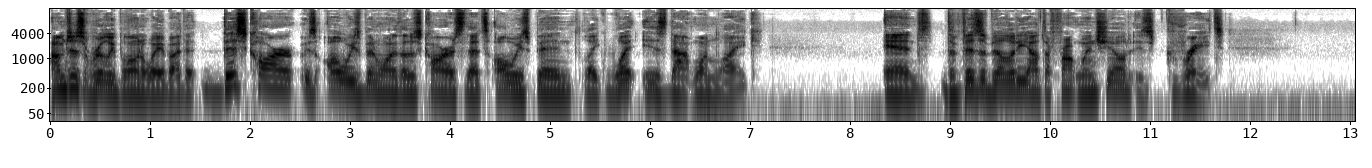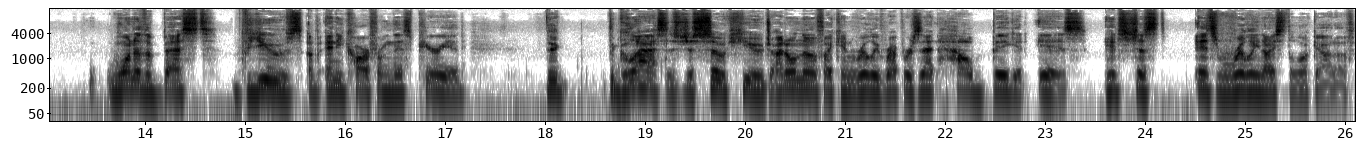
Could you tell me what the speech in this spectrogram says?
I'm just really blown away by that. This car has always been one of those cars that's always been like, what is that one like? And the visibility out the front windshield is great. One of the best views of any car from this period. The the glass is just so huge. I don't know if I can really represent how big it is. It's just it's really nice to look out of.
